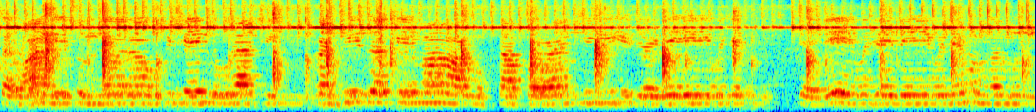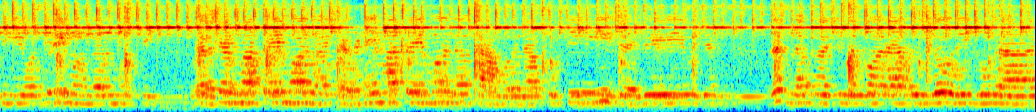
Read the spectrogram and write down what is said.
सर्वांगी सुंदर शेंदुराची कंठी जकिमा मुक्ता फळांची जय देव जय जय देव जय देव जय मंगलमूर्ती ओ श्री मंगलमूर्ती. दर्शन मात्रे मन शरणे मात्रे मन कामना फुटी जय देव जय. रत्न खचित परा दुलोरी गोरा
